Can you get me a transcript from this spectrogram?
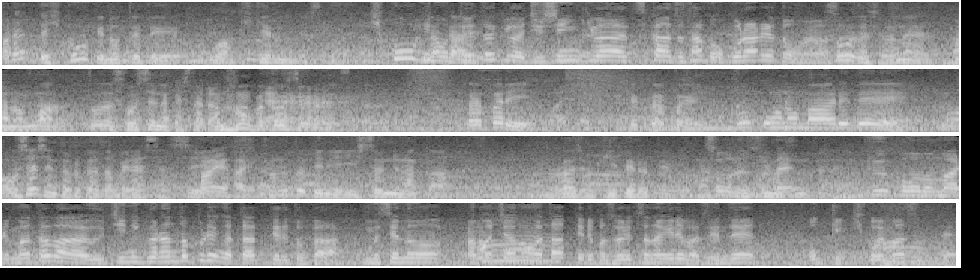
あれって飛行機乗ってては聞けるんですか？飛行機乗ってる時は受信機は使うと多分怒られると思います。そうですよね。あのまあ当然送信なんかしたらもうどうしようもないですから。やっぱり結構やっぱり空港の周りで、まあ、お写真撮る方もいらっしゃるし、はいはいはい。その時に一緒になんかあのラジオ聞いてるという話そうですね。空港の周り、またはうちにグランドプレーンが立ってるとか、無線のアマチュアのが立ってれば、それつなげれば全然 OK、聞こえますんで、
